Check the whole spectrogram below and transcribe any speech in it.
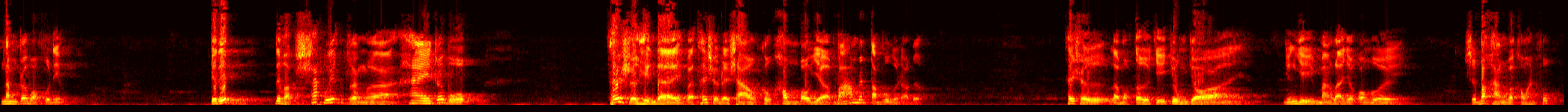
năm trói bọt vừa niêm cho tiếp. Đức phật xác quyết rằng là hai trói buộc, thế sự hiện đời và thế sự đời sau cũng không bao giờ bám đến tâm của người đó được. Thế sự là một từ chỉ chung cho những gì mang lại cho con người sự bất hạnh và không hạnh phúc,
